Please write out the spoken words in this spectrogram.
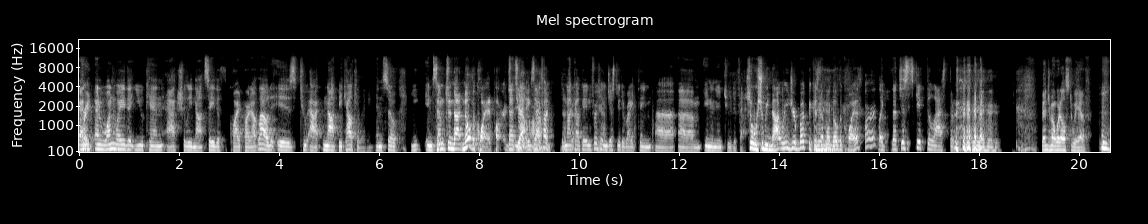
And, Great. and one way that you can actually not say the quiet part out loud is to act, not be calculating. And so you, in some to not know the quiet part. That's Yeah, right, uh-huh. exactly. That's not right. calculating first Yeah. and just do the right thing uh, um, in an intuitive fashion. So should we not read your book because then we'll know the quiet part? Like that's just skip the last third. Benjamin. What else do we have?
